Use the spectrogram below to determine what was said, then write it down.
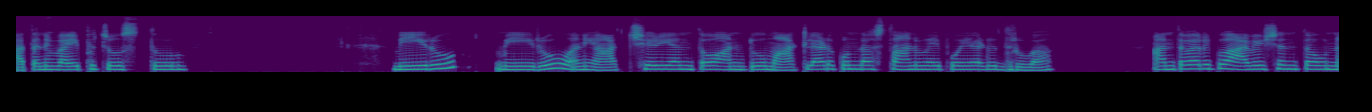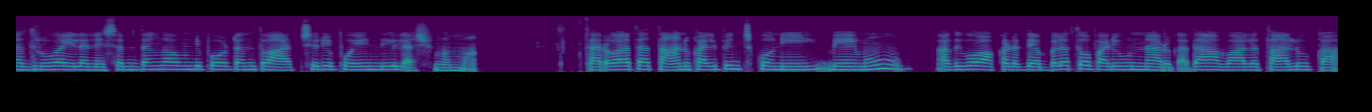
అతని వైపు చూస్తూ మీరు మీరు అని ఆశ్చర్యంతో అంటూ మాట్లాడకుండా స్థానమైపోయాడు ధ్రువ. అంతవరకు ఆవేశంతో ఉన్న ధ్రువ ఇలా నిశ్శబ్దంగా ఉండిపోవటంతో ఆశ్చర్యపోయింది లక్ష్మమ్మ. తర్వాత తాను కల్పించుకొని మేము అదిగో అక్కడ దెబ్బలతో పడి ఉన్నారు కదా వాళ్ళ తాలూకా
